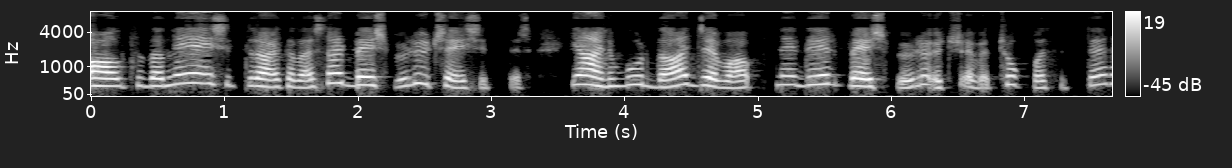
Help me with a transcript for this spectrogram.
6 da neye eşittir arkadaşlar? 5 bölü 3'e eşittir. Yani burada cevap nedir? 5 bölü 3. Evet çok basitti.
